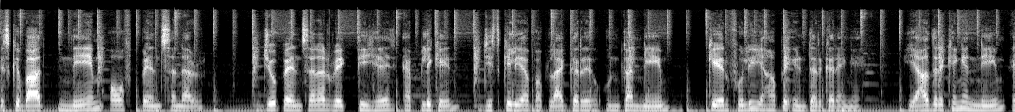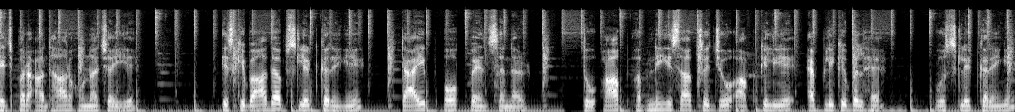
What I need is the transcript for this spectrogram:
इसके बाद नेम ऑफ़ पेंशनर, जो पेंशनर व्यक्ति है, एप्लीकेंट, जिसके लिए आप अप्लाई कर रहे हो, उनका नेम केयरफुली यहाँ पे इंटर करेंगे। याद रखेंगे, नेम एज पर आधार होना चाहिए। इसके बाद आप सिलेक्ट करेंगे टाइप ऑफ़ पेंशनर। तो आप अपने हिसाब से जो आपके लिए एप्लीकेबल है वो सिलेक्ट करेंगे।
